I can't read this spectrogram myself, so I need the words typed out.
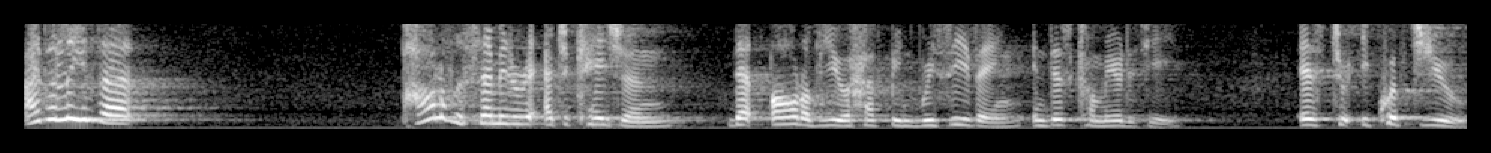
I believe that part of the seminary education that all of you have been receiving in this community is to equip you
